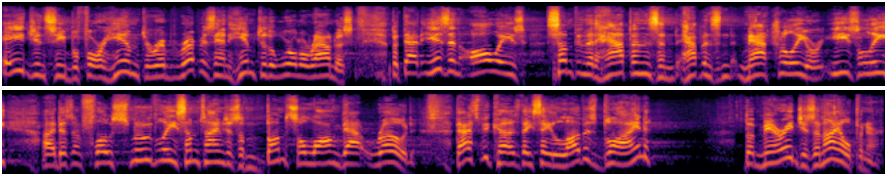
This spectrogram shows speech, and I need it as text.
agency before Him to re- represent Him to the world around us. But that isn't always something that happens and happens naturally or easily. Uh, it doesn't flow smoothly. Sometimes there's some bumps along that road. That's because they say love is blind, but marriage is an eye opener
